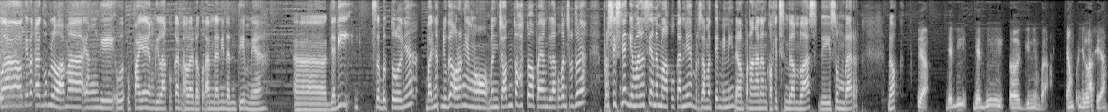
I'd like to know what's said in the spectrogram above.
Wow, kita kagum loh sama yang di upaya yang dilakukan oleh Dokter Andani dan tim ya. Eh, jadi sebetulnya banyak juga orang yang mau mencontoh tuh apa yang dilakukan sebetulnya persisnya gimana sih Anda melakukannya bersama tim ini dalam penanganan COVID-19 di Sumbar, Dok? Ya, jadi jadi eh, gini Mbak, yang jelas ya,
